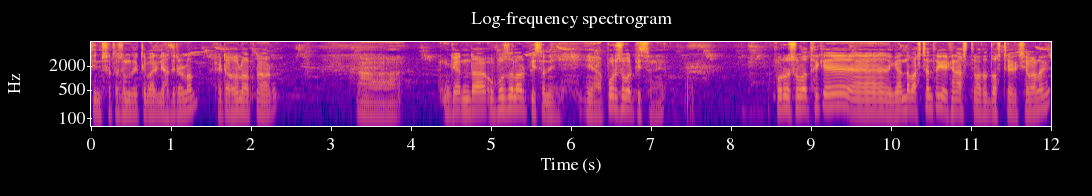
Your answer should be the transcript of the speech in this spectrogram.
তিন শতাংশের মধ্যে একটি বাড়ি নিয়ে হাজির হলাম। এটা হলো আপনার গ্যান্ডা উপজেলার পিছনে পৌরসভার পিছনে। পৌরসভা থেকে গ্যান্ডা বাস স্ট্যান্ড থেকে এখানে আসতে মাত্র দশ টাকা রিক্সা লাগে।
